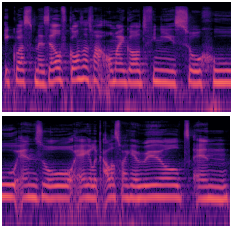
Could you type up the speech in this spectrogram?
ik was mezelf constant van... Oh my god, Vinnie is zo goed en zo. Eigenlijk alles wat je wilt. En...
